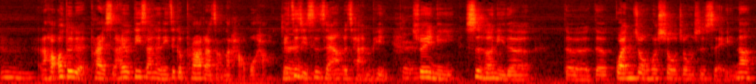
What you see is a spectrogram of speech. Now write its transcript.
嗯，然后哦对对，price，还有第三个，你这个 product 长得好不好？你自己是怎样的产品？所以你适合你的的的观众或受众是谁？那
